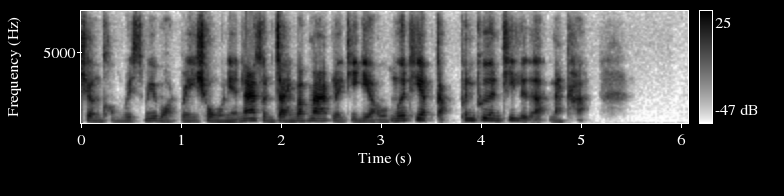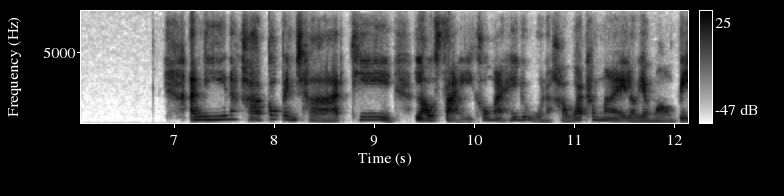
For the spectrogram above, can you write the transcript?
เชิงของ risk reward ratio เนี่ยน่าสนใจมาก ๆ เลยทีเดียวเมื่อเทียบกับเพื่อน ๆ ที่เหลือนะคะ อันนี้นะคะก็เป็นชาร์ตที่เราใส่เข้ามาให้ดูนะคะ ว่าทำไมเรายังมองปี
